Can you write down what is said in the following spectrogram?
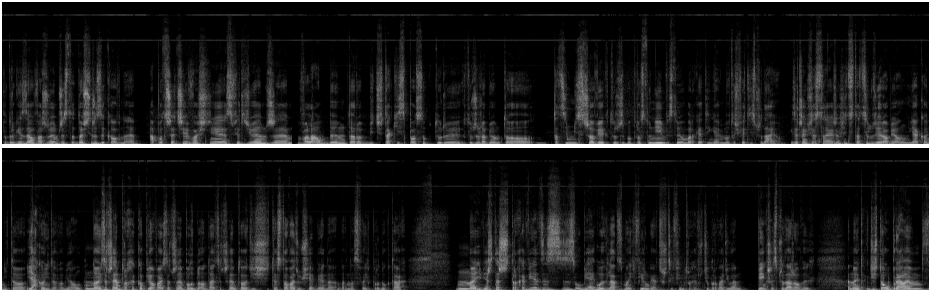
po drugie zauważyłem, że jest to dość ryzykowne, a po trzecie właśnie stwierdziłem, że wolałbym to robić w taki sposób, który, którzy robią to tacy mistrzowie, którzy po prostu nie inwestują w marketing, a mimo to świetnie sprzedają. I zacząłem się zastanawiać właśnie, co tacy ludzie robią, jak oni to, jak oni to robią. No i zacząłem trochę kopiować, zacząłem podglądać, zacząłem to gdzieś testować u siebie na, na, na swoich produktach. No i wiesz, też trochę wiedzy z, z ubiegłych lat, z moich firm, ja też tych firm trochę w życiu prowadziłem, większość sprzedażowych. No i tak gdzieś to ubrałem w,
